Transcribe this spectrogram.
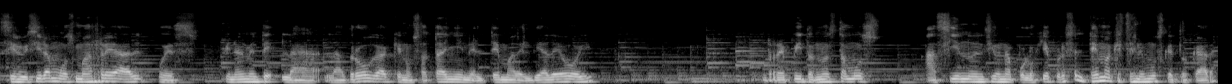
Si lo hiciéramos más real, pues finalmente la, droga que nos atañe en el tema del día de hoy, repito, no estamos haciendo en sí una apología, pero es el tema que tenemos que tocar,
